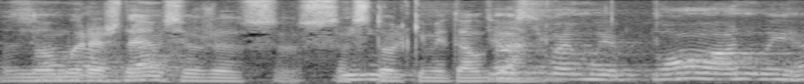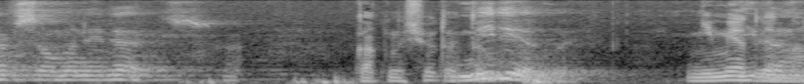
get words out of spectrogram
Но мы рождаемся уже со столькими долгами. Как насчет этого? Немедленно.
